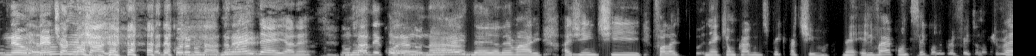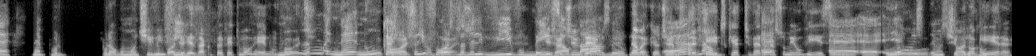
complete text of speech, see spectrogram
Não, não, né, Tiago Batalha? Tá decorando nada, não né? Não é ideia, né? Não, não tá decorando é, nada. Não é ideia, né, Mari? A gente fala né, que é um cargo de expectativa, né? Ele vai acontecer quando o prefeito não tiver, né, por por algum motivo, não enfim. pode rezar que o prefeito morrer, não pode. Não, mas, né, nunca, não a gente precisa de força, precisa dele vivo, bem saudável. Tivemos, não, é que já tivemos é, prefeitos não, que tiveram é, que assumir o vice, né? é, É, e é um, um Chico Nogueira.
